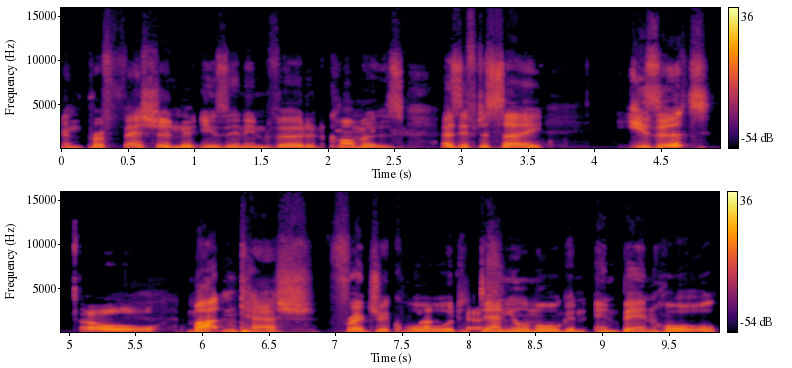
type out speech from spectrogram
And profession is in inverted commas, as if to say, is it? Oh, Martin Cash, Frederick Ward, Cash. Daniel Morgan, and Ben Hall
